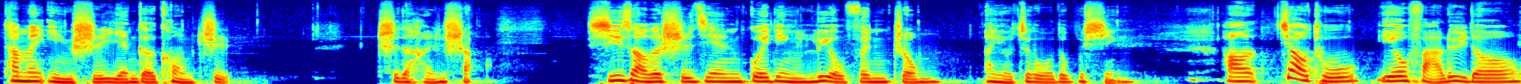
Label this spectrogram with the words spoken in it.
他们饮食严格控制，吃的很少，洗澡的时间规定六分钟。哎呦，这个我都不行。好，教徒也有法律的哦，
